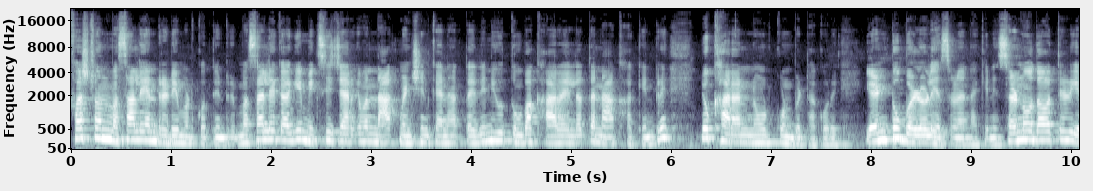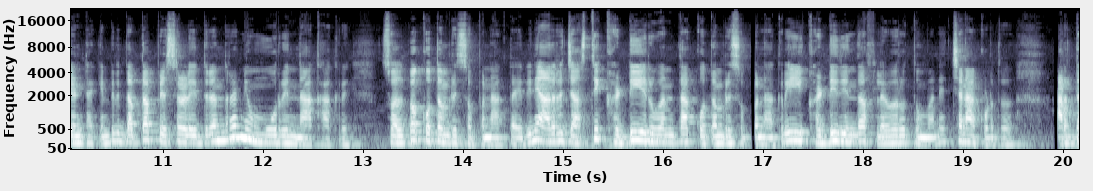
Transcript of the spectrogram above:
ಫಸ್ಟ್ ಒಂದು ಮಸಾಲೆಯನ್ನು ರೆಡಿ ಮಾಡ್ಕೊತೀನಿ ರೀ. ಮಸಾಲೆಗಾಗಿ ಮಿಕ್ಸಿ ಜಾರ್ಗೆ ಒಂದು ನಾಲ್ಕು ಮೆಣಸಿನ್ಕಾಯಿನ ಹಾಕ್ತಾ ಇದ್ದೀನಿ ನೀವು ತುಂಬ ಖಾರ ಇಲ್ಲ ಅಂತ ನಾಲ್ಕು ಹಾಕೀನಿ ರೀ. ನೀವು ಖಾರ ನೋಡ್ಕೊಂಡು ಬಿಟ್ಟು ಹಾಕೋರಿ. ಎಂಟು ಬೆಳ್ಳುಳ್ಳಿ ಹೆಸಳನ್ನು ಹಾಕೀನಿ. ಸಣ್ಣ ಹೋದಾವತ್ತೇಳಿ ಎಂಟು ಹಾಕೀನಿ ರೀ. ದಪ್ಪ ದಪ್ಪ ಹೆಸಳು ಇದ್ರಂದ್ರೆ ನೀವು ಮೂರಿಂದ ನಾಲ್ಕು ಹಾಕ್ರಿ. ಸ್ವಲ್ಪ ಕೊತ್ತಂಬರಿ ಸೊಪ್ಪನ್ನು ಹಾಕ್ತಾ ಇದ್ದೀನಿ ಆದರೆ ಜಾಸ್ತಿ ಕಡ್ಡಿ ಇರುವಂಥ ಕೊತ್ತಂಬರಿ ಸೊಪ್ಪನ್ನು ಹಾಕ್ರಿ. ಈ ಕಡ್ಡಿದಿಂದ ಫ್ಲೇವರು ತುಂಬಾ ಚೆನ್ನಾಗಿ ಕೊಡ್ತದೆ. ಅರ್ಧ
